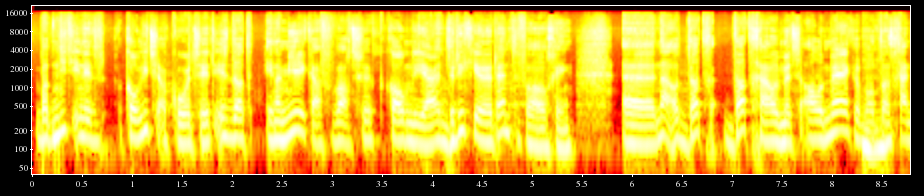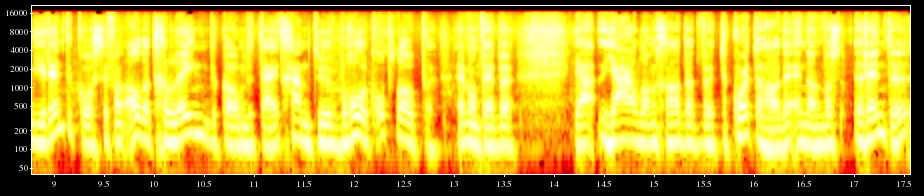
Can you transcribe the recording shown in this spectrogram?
wat niet in dit coalitieakkoord zit, is dat in Amerika verwachten ze komende jaar drie keer een renteverhoging. Eh, nou, dat, dat gaan we met z'n allen merken, want dan gaan die rentekosten van al dat geleen de komende tijd gaan natuurlijk behoorlijk oplopen. Want we hebben ja, jarenlang gehad dat we tekorten hadden. En dan was rente,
